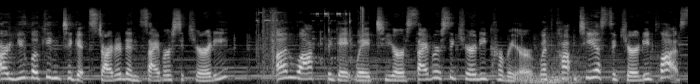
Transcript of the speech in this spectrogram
Are you looking to get started in cybersecurity? Unlock the gateway to your cybersecurity career with CompTIA Security Plus.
